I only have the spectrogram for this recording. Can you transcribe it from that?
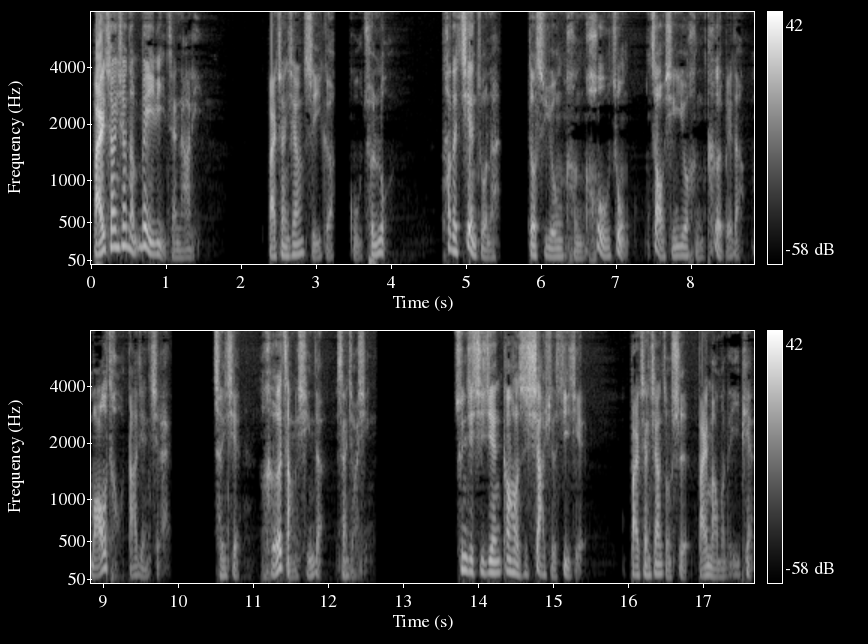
白川乡的魅力在哪里？白川乡是一个古村落，它的建筑呢都是用很厚重。造型又很特别的茅草搭建起来，呈现合掌形的三角形。春节期间刚好是下雪的季节，白川乡总是白茫茫的一片，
